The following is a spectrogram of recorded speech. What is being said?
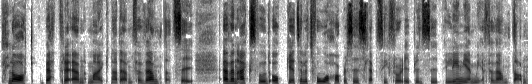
klart bättre än marknaden förväntat sig. Även Axfood och Tele2 har precis släppt siffror i princip i linje med förväntan.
